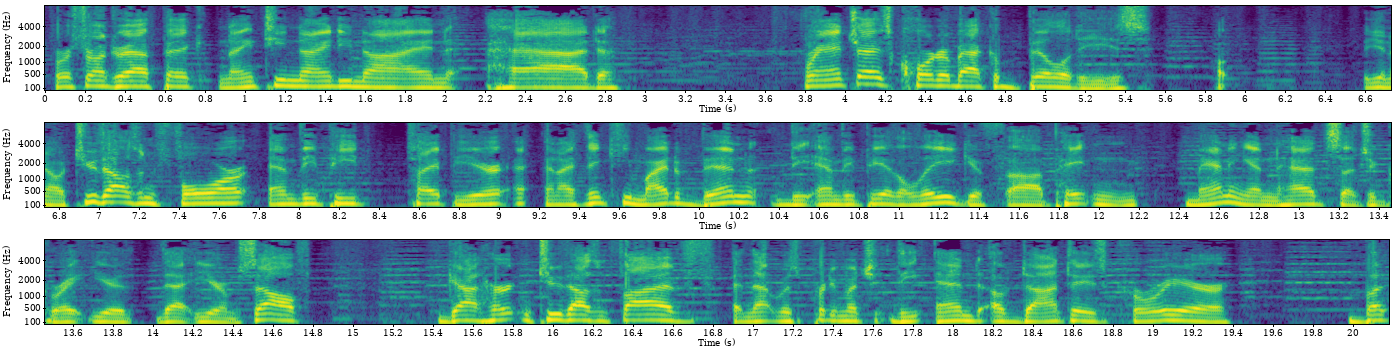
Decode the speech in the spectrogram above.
first round draft pick, 1999, had franchise quarterback abilities. You know, 2004 MVP type year, and I think he might have been the MVP of the league if uh, Peyton Manning hadn't had such a great year that year himself. Got hurt in 2005, and that was pretty much the end of Daunte's career. But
